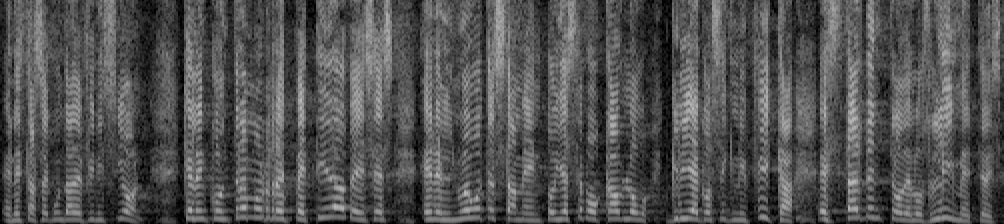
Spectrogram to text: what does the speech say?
en esta segunda definición, que la encontramos repetidas veces en el Nuevo Testamento y ese vocablo griego significa estar dentro de los límites,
